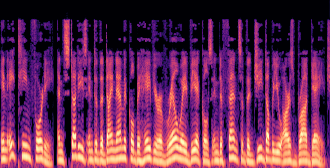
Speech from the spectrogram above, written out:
in 1840, and studies into the dynamical behavior of railway vehicles in defense of the GWR's broad gauge.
